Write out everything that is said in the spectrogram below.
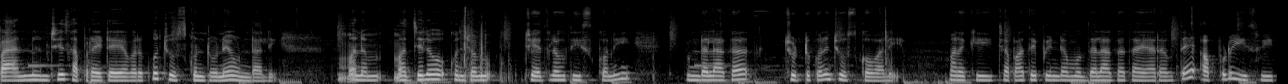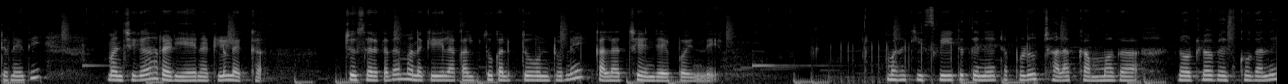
ప్యాన్ నుంచి సపరేట్ అయ్యే వరకు చూసుకుంటూనే ఉండాలి. మనం మధ్యలో కొంచెం చేతిలోకి తీసుకొని ఉండలాగా చుట్టుకొని చూసుకోవాలి. మనకి చపాతీ పిండ ముద్దలాగా తయారవుతే అప్పుడు ఈ స్వీట్ అనేది మంచిగా రెడీ అయినట్లు లెక్క. చూసారు కదా మనకి ఇలా కలుపుతూ కలుపుతూ ఉంటూనే కలర్ చేంజ్ అయిపోయింది. మనకి స్వీట్ తినేటప్పుడు చాలా కమ్మగా నోట్లో వేసుకోగానే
